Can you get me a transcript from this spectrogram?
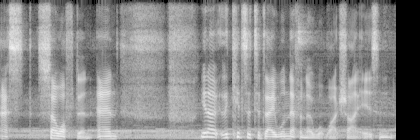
asked so often, and you know the kids of today will never know what white shite is, and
